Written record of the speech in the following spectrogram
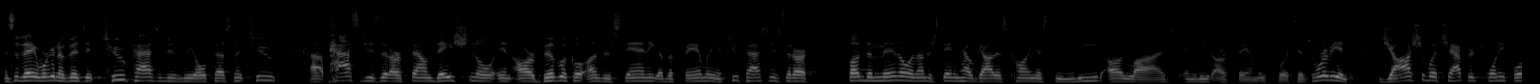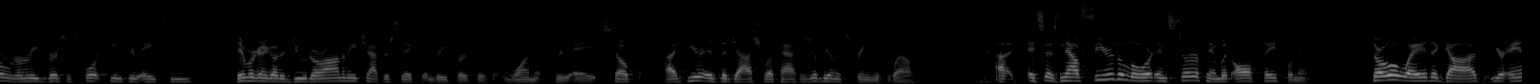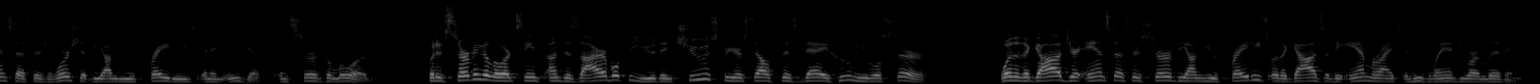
And so today we're going to visit two passages in the Old Testament, two uh, passages that are foundational in our biblical understanding of the family, and two passages that are fundamental in understanding how God is calling us to lead our lives and lead our families towards Him. So we're going to be in Joshua chapter 24. We're going to read verses 14 through 18. Then we're going to go to Deuteronomy chapter 6 and read verses 1 through 8. So uh, here is the Joshua passage. It'll be on the screen as well. Uh, it says, Now fear the Lord and serve him with all faithfulness. Throw away the gods your ancestors worshiped beyond the Euphrates and in Egypt, and serve the Lord. But if serving the Lord seems undesirable to you, then choose for yourselves this day whom you will serve. Whether the gods your ancestors served beyond the Euphrates or the gods of the Amorites in whose land you are living.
